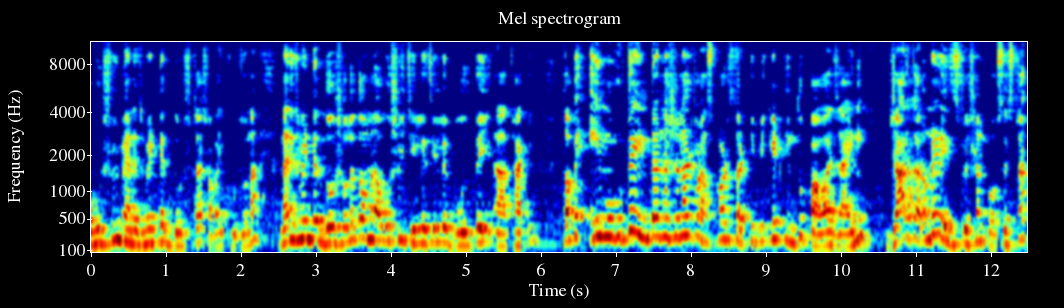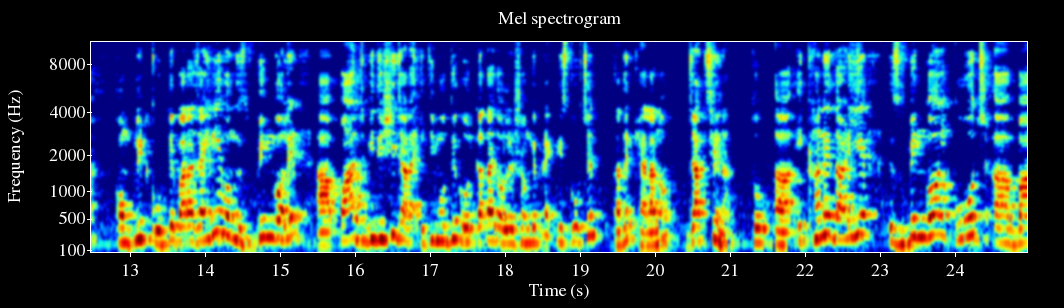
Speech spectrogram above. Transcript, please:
অবশ্যই ম্যানেজমেন্টের দোষটা সবাই খুঁজো না। ম্যানেজমেন্টের দোষ হলে তো আমরা অবশ্যই চিল্লে চিল্লে বলতেই থাকি। তবে এই মুহূর্তে ইন্টারন্যাশনাল ট্রান্সফার সার্টিফিকেট কিন্তু পাওয়া যায়নি, যার কারণে রেজিস্ট্রেশন প্রসেসটা কমপ্লিট করতে পারা যায়নি এবং বেঙ্গলের পাঁচ বিদেশি যারা ইতিমধ্যে কলকাতায় দলের সঙ্গে প্র্যাকটিস করছেন, তাদের খেলানো যাচ্ছে না। তো এখানে দাঁড়িয়ে ইস্টবেঙ্গল কোচ বা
